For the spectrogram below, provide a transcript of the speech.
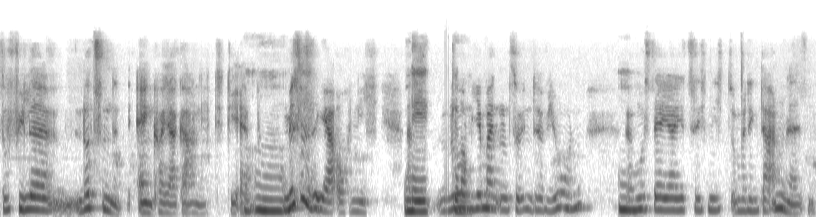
so viele nutzen Anchor ja gar nicht, die App. Mhm. Müssen sie ja auch nicht. Also Nee, nur genau. um jemanden zu interviewen, äh, Mhm. muss der ja jetzt sich nicht unbedingt da anmelden.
